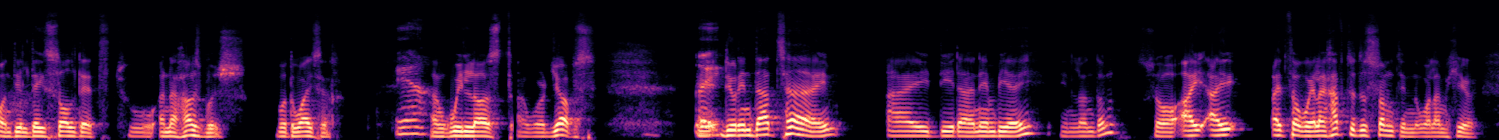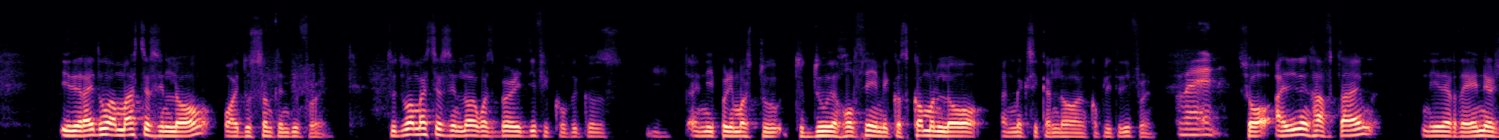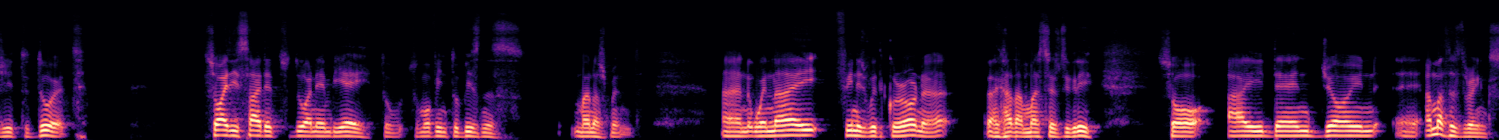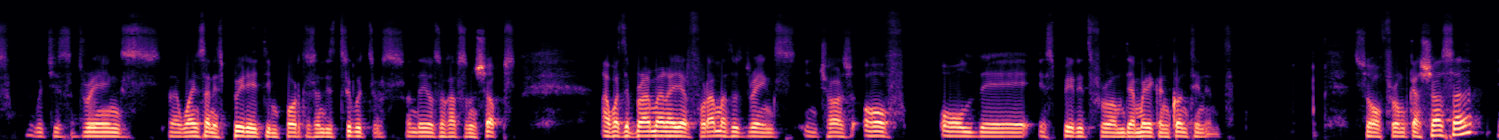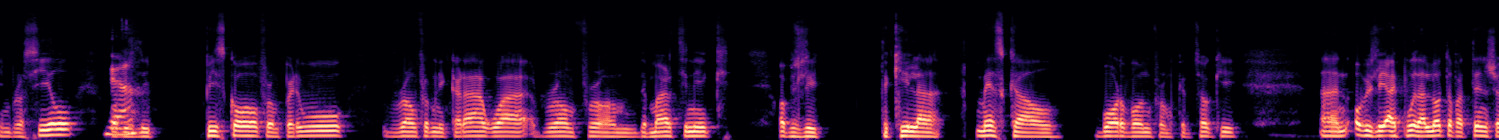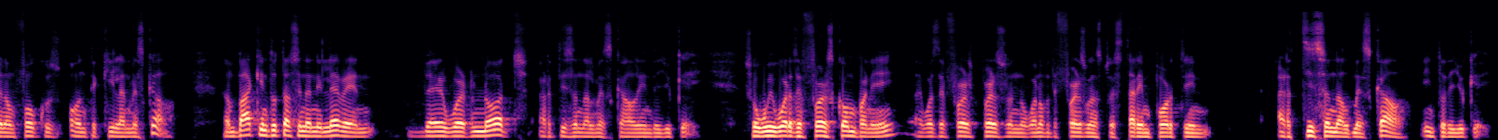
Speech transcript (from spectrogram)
until they sold it to anna Busch budweiser yeah. and we lost our jobs. Uh, during that time, I did an MBA in London. So I, I, I thought, well, I have to do something while I'm here. Either I do a master's in law or I do something different. To do a master's in law was very difficult because I need pretty much to, to do the whole thing because common law and Mexican law are completely different. Right. So I didn't have time, neither the energy to do it. So I decided to do an MBA to, to move into business management. And when I finished with Corona, I had a master's degree. So I then joined uh, Amathus Drinks, which is drinks, uh, wines and spirit importers and distributors. And they also have some shops. I was the brand manager for Amathus Drinks in charge of all the spirits from the American continent. So from cachaça in Brazil, yeah. obviously pisco from Peru, rum from Nicaragua, rum from the Martinique, obviously tequila, mezcal, bourbon from Kentucky. And obviously, I put a lot of attention and focus on tequila and mezcal. And back in 2011, there were not artisanal mezcal in the UK. So we were the first company. I was the first person, one of the first ones to start importing artisanal mezcal into the UK.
